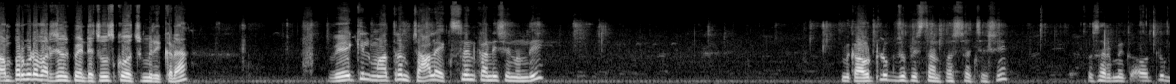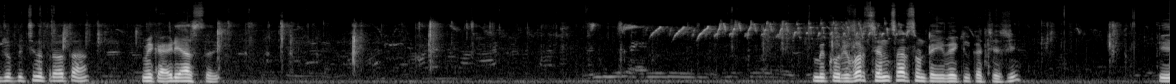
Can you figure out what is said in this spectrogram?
బంపర్ కూడా ఒరిజినల్ పెయింటే చూసుకోవచ్చు మీరు ఇక్కడ. వెహికల్ మాత్రం చాలా ఎక్సలెంట్ కండిషన్ ఉంది. మీకు అవుట్లుక్ చూపిస్తాను ఫస్ట్ వచ్చేసి. ఒకసారి మీకు అవుట్లుక్ చూపించిన తర్వాత మీకు ఐడియా వస్తుంది. మీకు రివర్స్ సెన్సార్స్ ఉంటాయి ఈ వెహికల్కి వచ్చేసి. ఈ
